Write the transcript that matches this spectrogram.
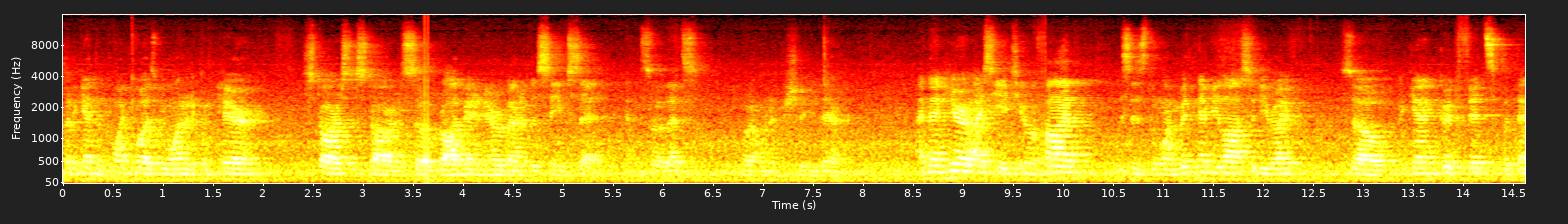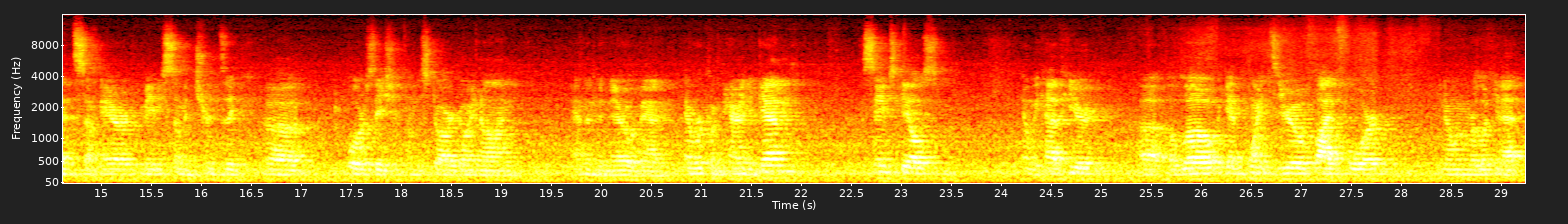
but again, the point was we wanted to compare stars to stars, so broadband and narrowband are the same set, and so that's what I wanted to show you there. And then here, IC 1805, this is the one with nebulosity, right? So again, good fits, but then some error, maybe some intrinsic uh, polarization from the star going on, and then the narrowband. And we're comparing again, the same scales, and we have here uh, a low, again, 0.054, you know, when we're looking at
